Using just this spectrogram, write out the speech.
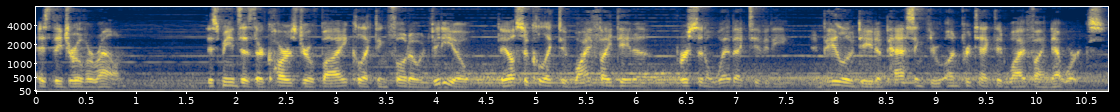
as they drove around. This means as their cars drove by collecting photo and video, they also collected Wi Fi data, personal web activity, and payload data passing through unprotected Wi Fi networks.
